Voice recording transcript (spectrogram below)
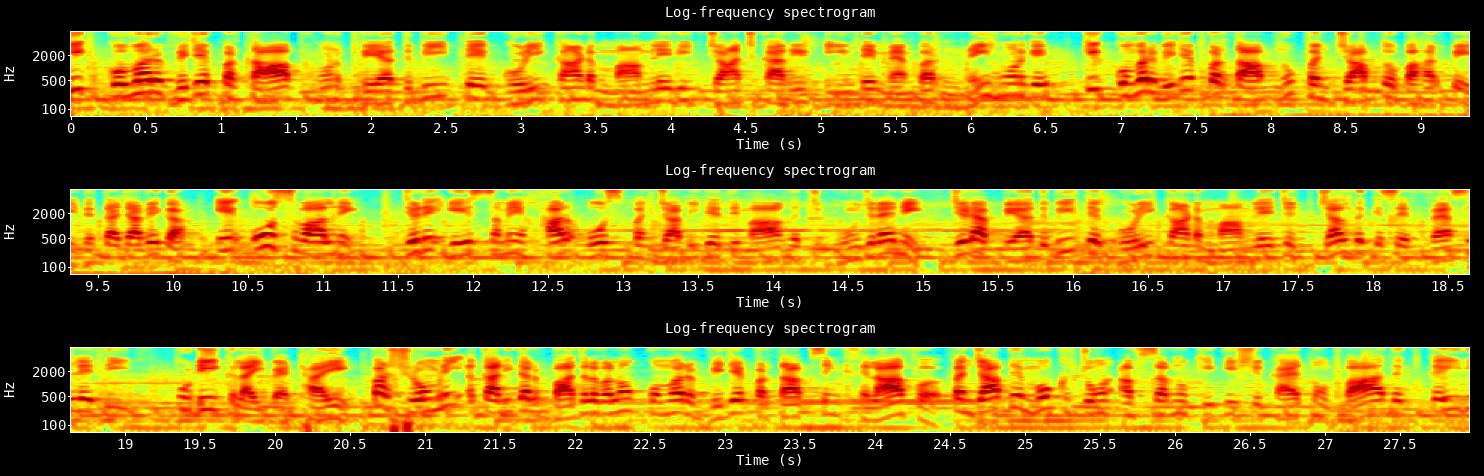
ਕਿ ਕੁਮਰ ਵਿਜੇ ਪ੍ਰਤਾਪ ਹੁਣ ਬੇਅਦਬੀ ਤੇ ਗੋਲੀकांड ਮਾਮਲੇ ਦੀ ਜਾਂਚ ਕਰ ਰਹੀ ਟੀਮ ਦੇ ਮੈਂਬਰ ਨਹੀਂ ਹੋਣਗੇ? ਕਿ ਕੁਮਰ ਵਿਜੇ ਪ੍ਰਤਾਪ ਨੂੰ ਪੰਜਾਬ ਤੋਂ ਬਾਹਰ ਭੇਜ ਦਿੱਤਾ ਜਾਵੇਗਾ? ਇਹ ਉਹ ਸਵਾਲ ਨੇ ਜਿਹੜੇ ਇਸ ਸਮੇਂ ਹਰ ਉਸ ਪੰਜਾਬੀ ਦੇ ਦਿਮਾਗ 'ਚ ਗੂੰਜ ਰਹੇ ਨੇ, ਜਿਹੜਾ ਬੇਅਦਬੀ ਤੇ ਗੋਲੀकांड ਮਾਮਲੇ 'ਚ ਜਲਦ ਕਿਸੇ ਫੈਸਲੇ ਦੀ ਉਡੀਕ ਲਈ ਬੈਠਾ ਏ। ਪਰ ਸ਼੍ਰੋਮਣੀ ਅਕਾਲੀ ਦਲ ਬਾਦਲ ਵੱਲੋਂ ਕੁੰਵਰ ਵਿਜੇ ਪ੍ਰਤਾਪ ਸਿੰਘ ਖਿਲਾਫ ਪੰਜਾਬ ਦੇ ਮੁੱਖ ਚੋਣ ਅਫਸਰ ਨੂੰ ਕੀਤੀ ਸ਼ਿਕਾਇਤ ਤੋਂ ਬਾਅਦ ਕਈ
